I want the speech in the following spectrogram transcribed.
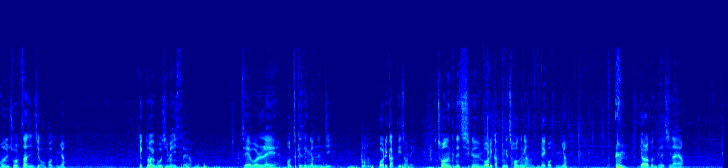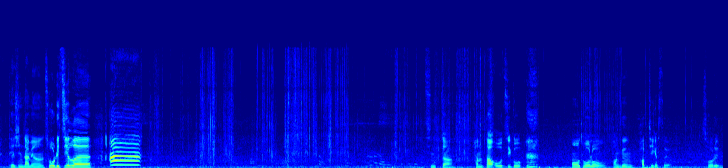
오늘 졸업사진 찍었거든요. 틱톡에 보시면 있어요. 제 원래 어떻게 생겼는지 머리 깎기 전에. 저는 근데 지금 머리 깎은 게 적응이 안 되거든요. 여러분 되시나요? 되신다면 소리 질러! 아! 진짜 현타 오지고. 어 더러워. 방금 밥 튀겼어요. 소름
